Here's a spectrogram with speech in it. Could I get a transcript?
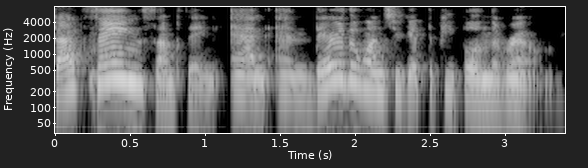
that's saying something and and they're the ones who get the people in the room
